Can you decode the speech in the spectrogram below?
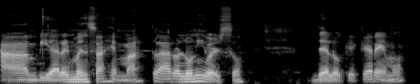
a enviar el mensaje más claro al universo de lo que queremos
